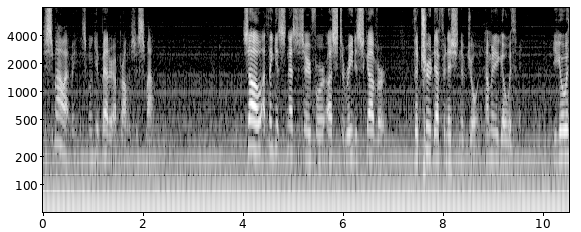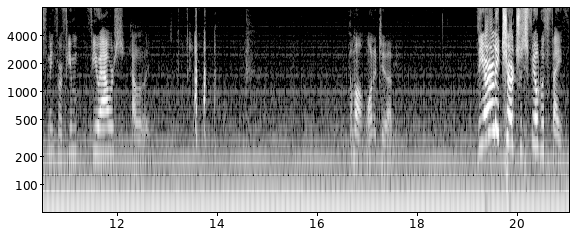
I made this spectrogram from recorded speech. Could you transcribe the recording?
Just smile at me. It's going to get better, I promise. Just smile. So I think it's necessary for us to rediscover the true definition of joy. How many of you go with me? You go with me for a few few hours? Hallelujah. Come on, one or two of you. The early church was filled with faith.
